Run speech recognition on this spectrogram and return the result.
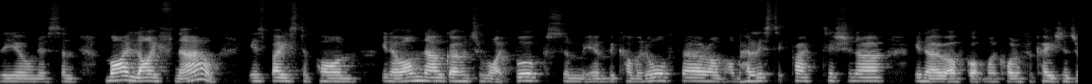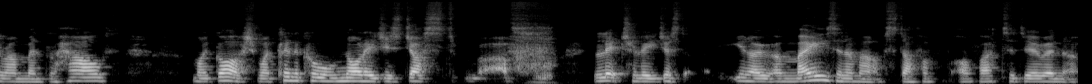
the illness. And my life now is based upon, you know, I'm now going to write books and, and become an author. I'm, I'm a holistic practitioner. You know, I've got my qualifications around mental health. My gosh, my clinical knowledge is just uh, literally just, you know, amazing amount of stuff I've, I've had to do. And uh,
